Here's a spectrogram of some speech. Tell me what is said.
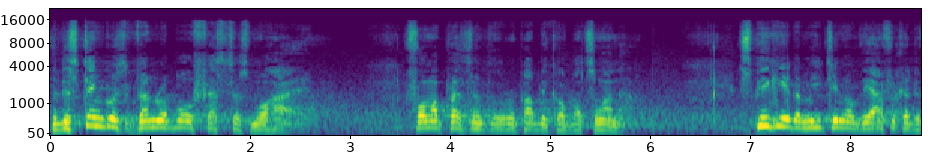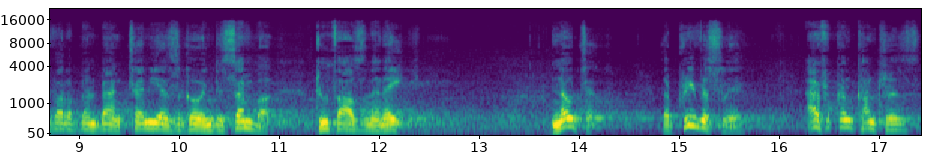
The distinguished Venerable Festus Mogae, former President of the Republic of Botswana, speaking at a meeting of the Africa Development Bank 10 years ago in December 2008, noted that previously African countries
